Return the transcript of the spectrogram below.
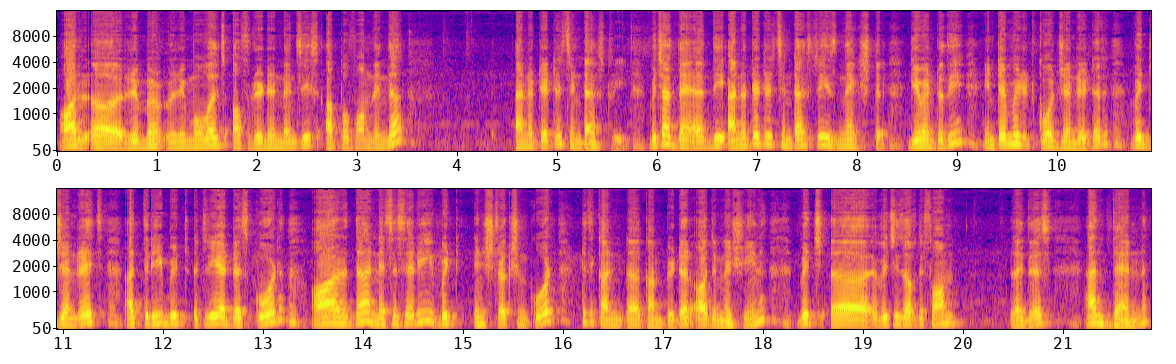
or uh, remo removals of redundancies are performed in the annotated syntax tree which are the, uh, the annotated syntax tree is next given to the intermediate code generator which generates a 3 bit 3 address code or the necessary bit instruction code to the uh, computer or the machine which uh, which is of the form like this. And then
